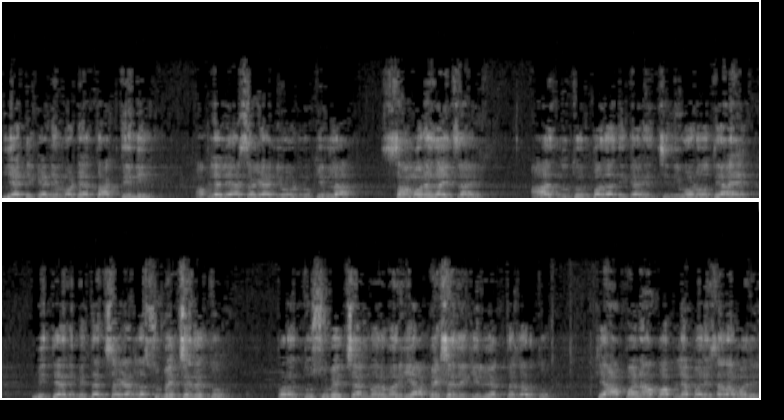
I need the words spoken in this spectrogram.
या ठिकाणी मोठ्या ताकदीने आपल्याला या सगळ्या निवडणुकींना सामोरं जायचं आहे. आज नूतन पदाधिकाऱ्यांची निवड होते आहे. मी त्यानिमित्ताने सगळ्यांना शुभेच्छा देतो. परंतु शुभेच्छांबरोबर ही अपेक्षा देखील व्यक्त करतो की आपण आपापल्या परिसरामध्ये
